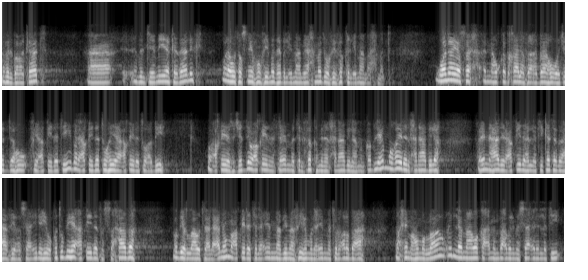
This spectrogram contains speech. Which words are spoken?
أبي البركات آه ابن تيمية كذلك وله تصنيف في مذهب الإمام أحمد وفي فقه الإمام أحمد. ولا يصح أنه قد خالف أباه وجده في عقيدته بل عقيدته هي عقيدة أبيه. وعقيدة جده وعقيدة أئمة الفقه من الحنابلة من قبلهم وغير الحنابلة فإن هذه العقيدة التي كتبها في رسائله وكتبه عقيدة الصحابة رضي الله تعالى عنهم وعقيدة الأئمة بما فيهم الأئمة الأربعة رحمهم الله إلا ما وقع من بعض المسائل التي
